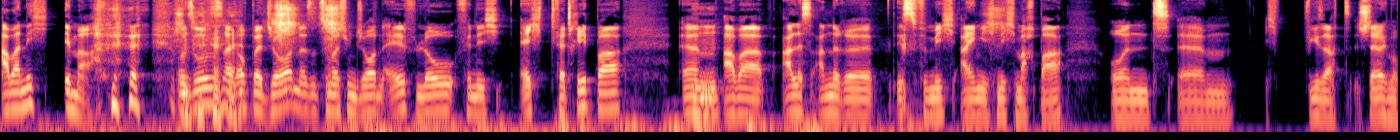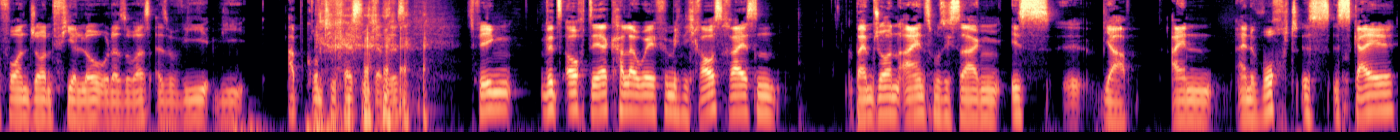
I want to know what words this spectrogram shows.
aber nicht immer. und so ist es halt auch bei Jordan. Also zum Beispiel ein Jordan 11 Low finde ich echt vertretbar. Ähm, Aber alles andere ist für mich eigentlich nicht machbar. Und ähm, ich, wie gesagt, stellt euch mal vor, ein Jordan 4 Low oder sowas. Also wie, wie abgrundtief hässlich das ist. Deswegen wird's auch der Colorway für mich nicht rausreißen. Beim Jordan 1 muss ich sagen, ist äh, ja ein, eine Wucht, ist, ist geil.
